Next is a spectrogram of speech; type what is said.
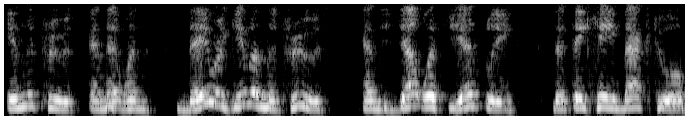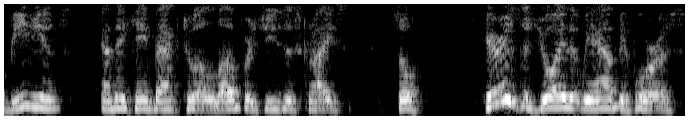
in the truth. And that when they were given the truth and dealt with gently that they came back to obedience and they came back to a love for Jesus Christ. So here is the joy that we have before us.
